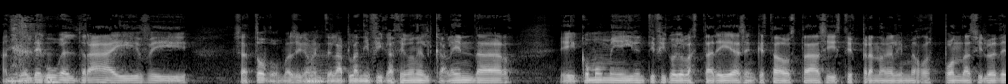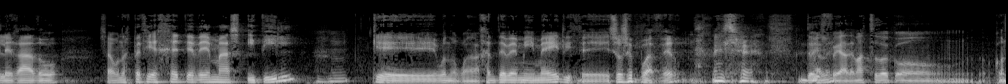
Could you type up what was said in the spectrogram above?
a nivel de Google Drive y. O sea, todo, básicamente. La planificación en el calendar, eh, cómo me identifico yo las tareas, en qué estado está, si estoy esperando a que alguien me responda, si lo he delegado. O sea, una especie de GTD más ITIL que, bueno, cuando la gente ve mi email dice, ¿eso se puede hacer? Doy Vale. fe, además todo con, con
